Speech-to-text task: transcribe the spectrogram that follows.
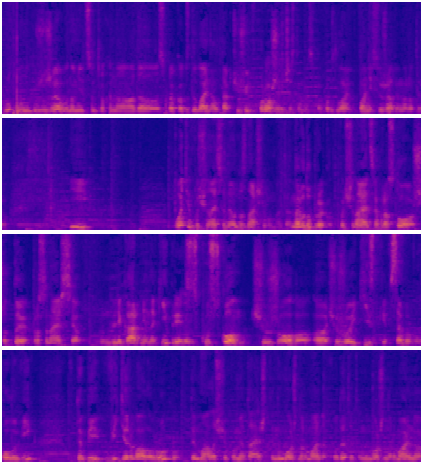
круто, воно дуже живо. Воно мені цим трохи нагадало Spec Ops The Line, але так, чуть-чуть в хороших частинах Spec Ops The Line, в плані сюжету і наративу. І потім починаються неоднозначні моменти. Наведу приклад. Починається гра з того, що ти просинаєшся в лікарні на Кіпрі з куском чужого, е, чужої кістки в себе в голові. Тобі відірвало руку, ти мало що пам'ятаєш, ти не можеш нормально ходити, ти не можеш нормально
